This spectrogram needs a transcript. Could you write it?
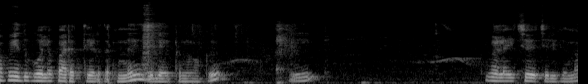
അപ്പോൾ ഇതുപോലെ പരത്തിയെടുത്തിട്ടുണ്ട്. ഇതിലേക്ക് നമുക്ക് ഈ വിളയിച്ച് വെച്ചിരിക്കുന്ന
